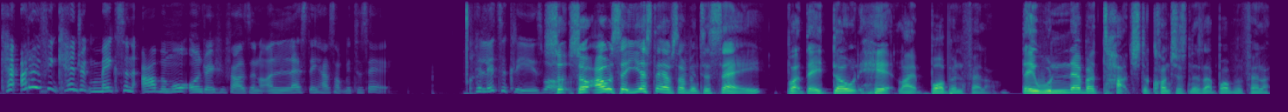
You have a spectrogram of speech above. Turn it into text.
Ken- I don't think Kendrick makes an album or Andre 3000 unless they have something to say. Politically as well. so so i would say yes they have something to say but they don't hit like bob and Fela they will never touch the consciousness like Bob and Fela.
